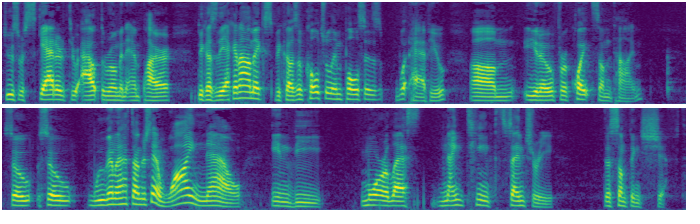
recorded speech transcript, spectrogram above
Jews were scattered throughout the Roman Empire because of the economics, because of cultural impulses, what have you, um, you know, for quite some time. So, so we're going to have to understand why now in the more or less 19th century does something shift.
